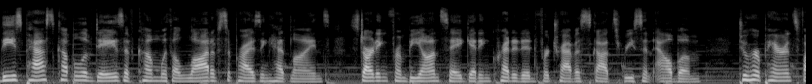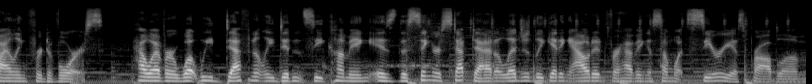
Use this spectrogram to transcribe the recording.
These past couple of days have come with a lot of surprising headlines, starting from Beyonce getting credited for Travis Scott's recent album to her parents filing for divorce. However, what we definitely didn't see coming is the singer's stepdad allegedly getting outed for having a somewhat serious problem.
